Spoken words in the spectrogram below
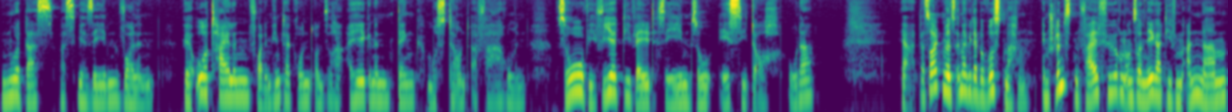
nur das, was wir sehen wollen. Wir urteilen vor dem Hintergrund unserer eigenen Denkmuster und Erfahrungen so wie wir die Welt sehen, so ist sie doch, oder? Ja, das sollten wir uns immer wieder bewusst machen. Im schlimmsten Fall führen unsere negativen Annahmen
